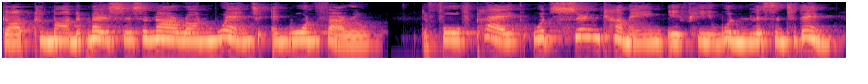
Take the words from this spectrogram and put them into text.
God commanded Moses and Aaron went and warned Pharaoh. The fourth plague would soon come in if he wouldn't listen to them.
